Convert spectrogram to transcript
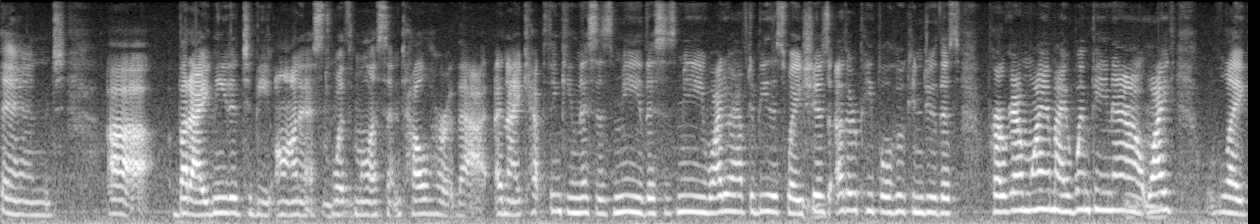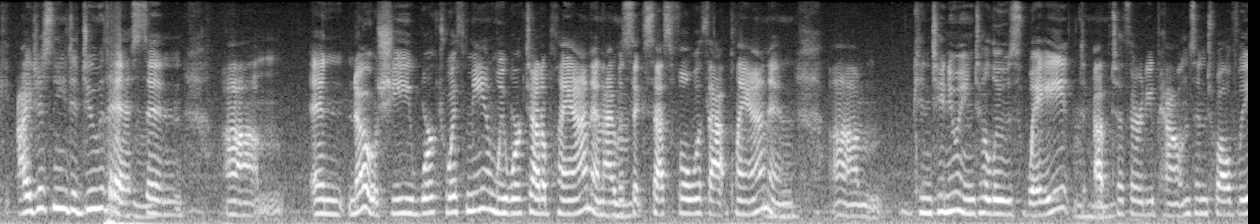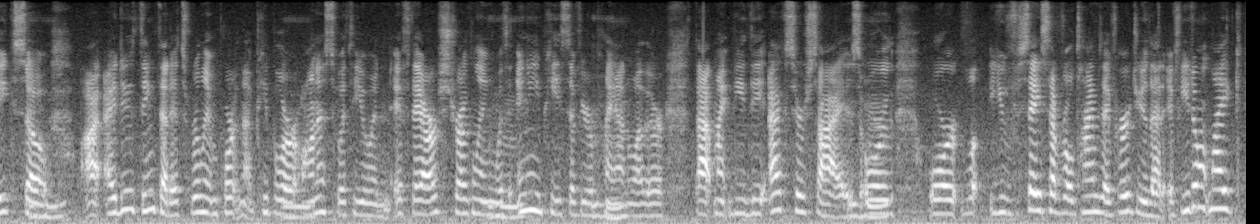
And, uh, but I needed to be honest with Melissa and tell her that. And I kept thinking, this is me, this is me. Why do I have to be this way? She has other people who can do this program. Why am I wimping out? Why, like, I just need to do this. And, um, and no, she worked with me and we worked out a plan and I was mm-hmm. successful with that plan and mm-hmm. um, continuing to lose weight mm-hmm. up to 30 pounds in 12 weeks. So I, I do think that it's really important that people are honest with you and if they are struggling with any piece of your plan, whether that might be the exercise or, or you've say several times I've heard you that if you don't like,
